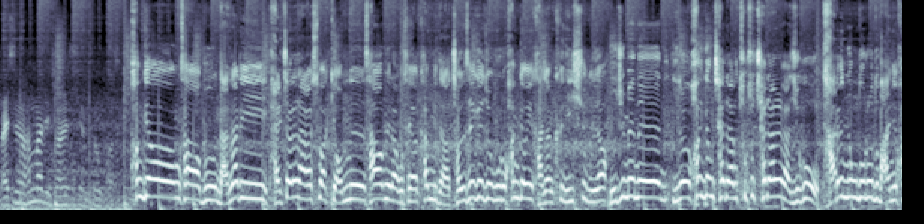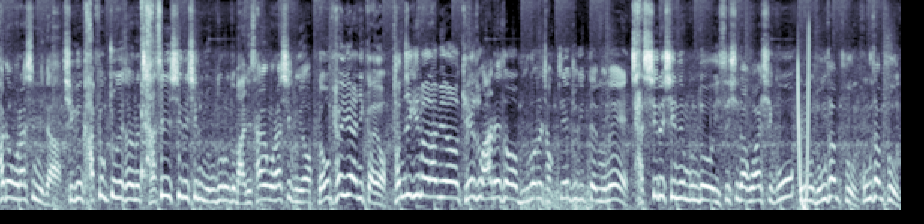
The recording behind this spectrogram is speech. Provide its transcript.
말씀 한마디 전해주시면 좋을 것 같습니다. 환경 사업은 나날이 발전해 나갈 수밖에 없는 사업이라고 생각합니다. 전 세계적으로 환경이 가장 큰 이슈고요. 요즘에는 이런 환경 차량, 특수 차량을 가지고 다른 용도로도 많이 활용을 하십니다. 지금 가평 쪽에서는 잣을 실으시는 용도로도 많이 사용을 하시고요. 너무 편리하니까요. 던지기만 하면 계속 안에서 물건을 적재해주기 때문에 잣 실으시는 분도 있으시다고 하시고 그리고 농산품, 공산품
